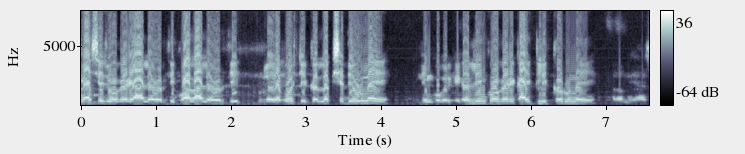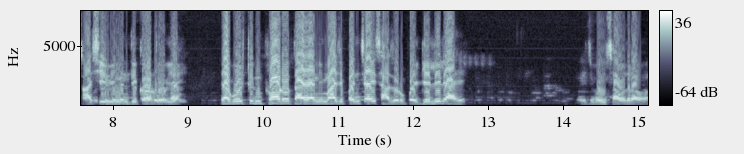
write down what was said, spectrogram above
मेसेज वगैरे आल्यावरती कॉल आल्यावरती त्या गोष्टी लक्ष देऊ नये. लिंक वगैरे काही लिंक वगैरे काही क्लिक करू नये. या अशी विनंती करतो. या. या गोष्टीतून फ्रॉड होत आहे आणि माझे पंचेचाळीस हजार रुपये गेलेले आहे. याच्यापासून सावध राहा.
